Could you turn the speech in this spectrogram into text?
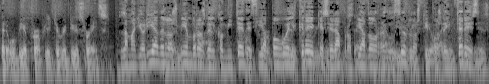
that it will be appropriate to reduce rates. La mayoría de los miembros del comité, decía Powell, cree que será apropiado reducir los tipos de interés.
